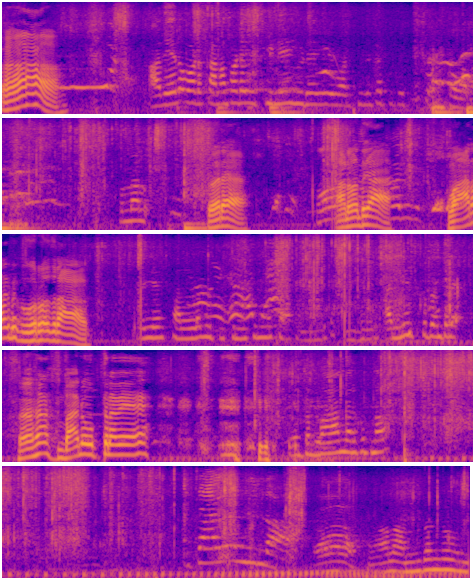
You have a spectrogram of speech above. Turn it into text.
వీడియో సరే హనుమంతుగా వారానికి ఒక రోజు రా. బాగానే ఊపుతున్నావే. ఎంత బాగుంది అనుకుంటున్నావు చాలా అందంగా ఉంది.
